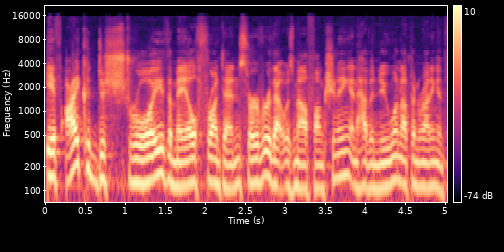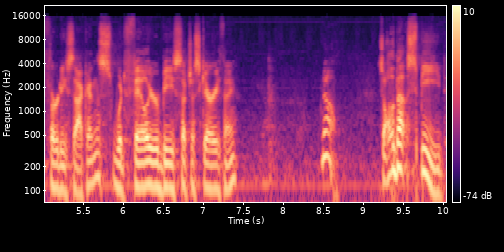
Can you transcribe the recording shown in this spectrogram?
if I could destroy the mail front end server that was malfunctioning and have a new one up and running in 30 seconds, would failure be such a scary thing? No. It's all about speed.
